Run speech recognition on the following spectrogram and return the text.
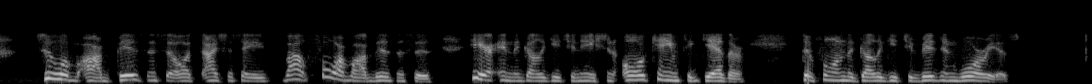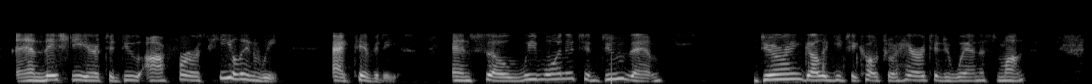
two of our businesses, or I should say about four of our businesses here in the Gullah Geechee Nation all came together to form the Gullah Geechee Vision Warriors. And this year to do our first Healing Week activities. And so we wanted to do them during Gullah Geechee Cultural Heritage Awareness Month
